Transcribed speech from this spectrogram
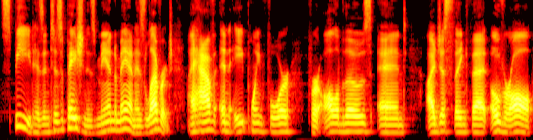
speed, his anticipation, his man to man, his leverage. I have an 8.4 for all of those. And I just think that overall,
